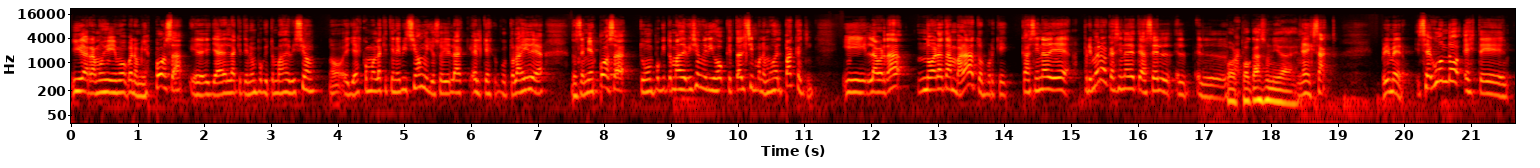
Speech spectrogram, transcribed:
y agarramos y dijimos, bueno, mi esposa, ella es la que tiene un poquito más de visión, ¿no? Ella es como la que tiene visión y yo soy el que ejecutó las ideas. Entonces, mi esposa tuvo un poquito más de visión y dijo, ¿qué tal si ponemos el packaging? Y la verdad, no era tan barato porque casi nadie, primero, casi nadie te hace el... el, Por pocas unidades. Exacto. Primero. Y segundo, este,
